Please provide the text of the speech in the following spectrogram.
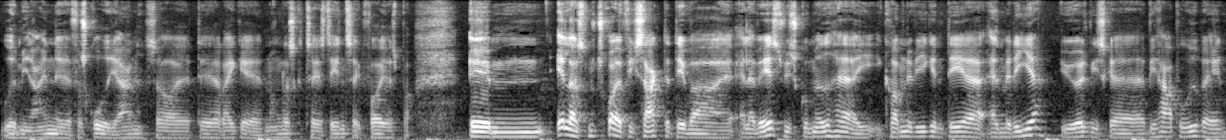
ud af min egen øh, hjerne, så øh, det er der ikke øh, nogen, der skal tages til indsigt for, Jesper. Øhm, ellers, nu tror jeg, jeg fik sagt, at det var øh, Alaves, vi skulle med her i, i kommende weekend. Det er Almeria, i øvrigt, vi, skal, vi har på udebane.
